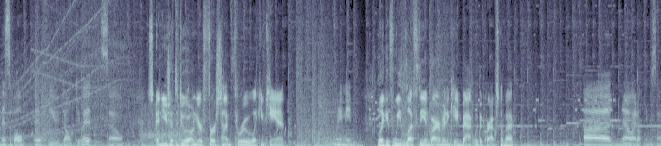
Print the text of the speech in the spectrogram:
Missable if you don't do it, so. and you just have to do it on your first time through. Like you can't. What do you mean? Like if we left the environment and came back, would the crabs come back? Uh, no, I don't think so.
